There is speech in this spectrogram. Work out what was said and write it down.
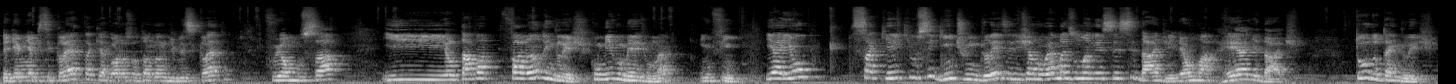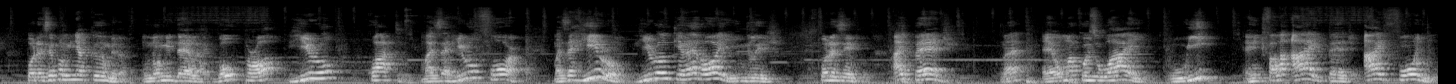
peguei minha bicicleta, que agora eu só estou andando de bicicleta, fui almoçar e eu tava falando inglês comigo mesmo, né? Enfim. E aí eu saquei que o seguinte, o inglês ele já não é mais uma necessidade, ele é uma realidade. Tudo está em inglês. Por exemplo, a minha câmera, o nome dela é GoPro Hero 4, mas é Hero 4, mas é Hero, Hero que é herói em inglês. Por exemplo, iPad, né? É uma coisa, o i, o i, a gente fala iPad, iPhone,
